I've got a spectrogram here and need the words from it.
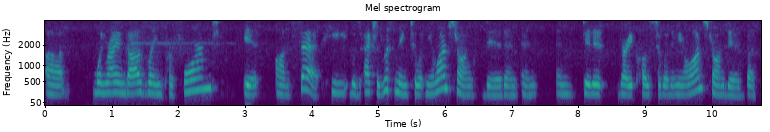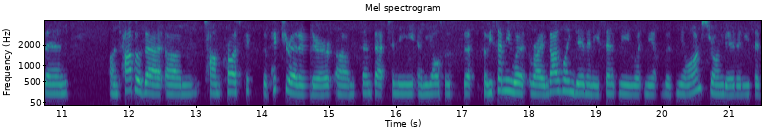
Uh, when Ryan Gosling performed it on set, he was actually listening to what Neil Armstrong did and, and, and did it very close to what Neil Armstrong did. But then on top of that, um, Tom Cross, pic- the picture editor, um, sent that to me, and he also so he sent me what Ryan Gosling did, and he sent me what Neil, what Neil Armstrong did, and he said,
